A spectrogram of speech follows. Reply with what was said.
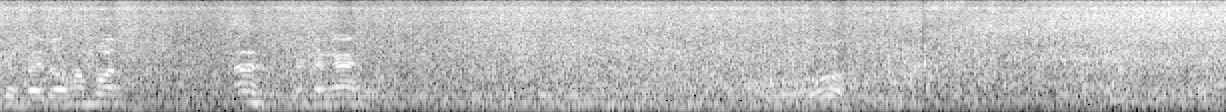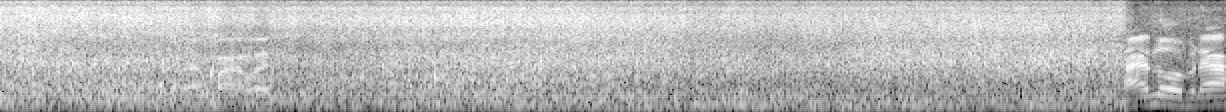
ขึ้นไปดูข้างบนเอ้ยเป็นยังไง โอ้แรงมากเลยท้ายโหลดไปนะ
